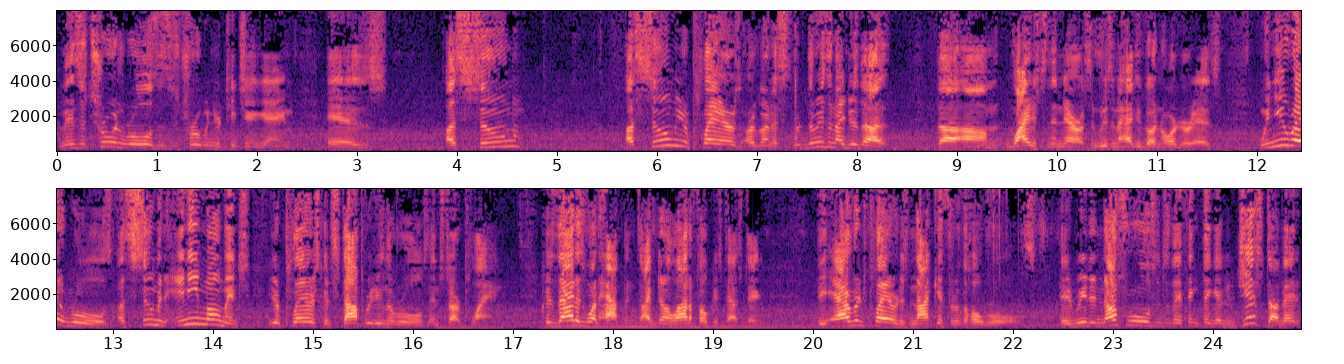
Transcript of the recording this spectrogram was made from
I mean, this is true in rules, this is true when you're teaching a game, is assume assume your players are going to. The reason I do the the um, widest and the narrowest, and the reason I have you go in order is when you write rules, assume at any moment your players could stop reading the rules and start playing, because that is what happens. I've done a lot of focus testing. The average player does not get through the whole rules. They read enough rules until they think they get a gist of it,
